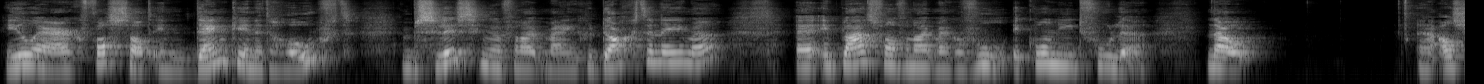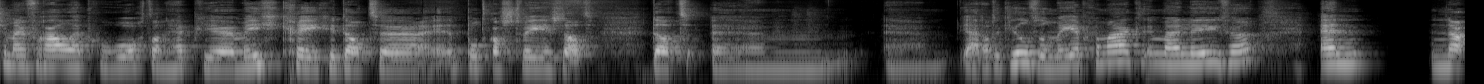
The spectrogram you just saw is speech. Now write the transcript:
heel erg vast zat in denken in het hoofd. Beslissingen vanuit mijn gedachten nemen. Uh, in plaats van vanuit mijn gevoel. Ik kon niet voelen. Nou, uh, als je mijn verhaal hebt gehoord, dan heb je meegekregen dat, uh, podcast 2 is dat, dat, um, um, ja, dat ik heel veel mee heb gemaakt in mijn leven. En nou,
